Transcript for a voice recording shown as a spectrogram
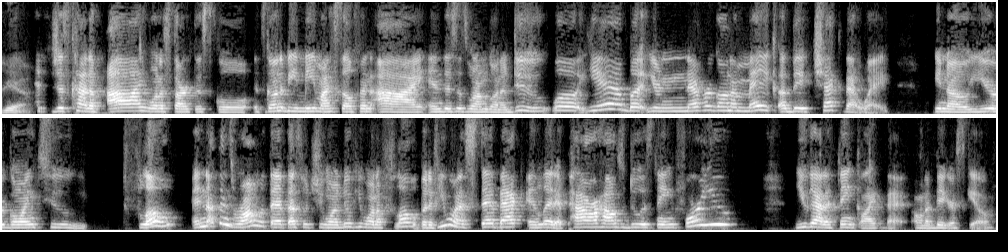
Yeah. It's just kind of, I want to start this school. It's going to be me, myself, and I, and this is what I'm going to do. Well, yeah, but you're never going to make a big check that way. You know, you're going to float, and nothing's wrong with that if that's what you want to do if you want to float. But if you want to step back and let it powerhouse do its thing for you, you got to think like that on a bigger scale.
